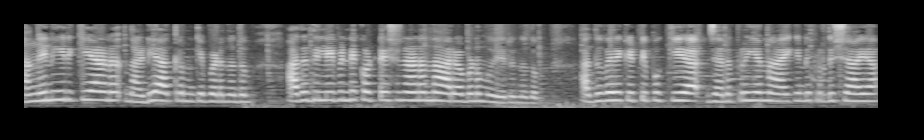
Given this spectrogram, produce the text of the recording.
അങ്ങനെയിരിക്കെയാണ് നടി ആക്രമിക്കപ്പെടുന്നതും അത് ദിലീപിന്റെ കൊട്ടേഷനാണെന്ന ആരോപണം ഉയരുന്നതും. അതുവരെ കെട്ടിപ്പൊക്കിയ ജനപ്രിയ നായകന്റെ പ്രതിഷായ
